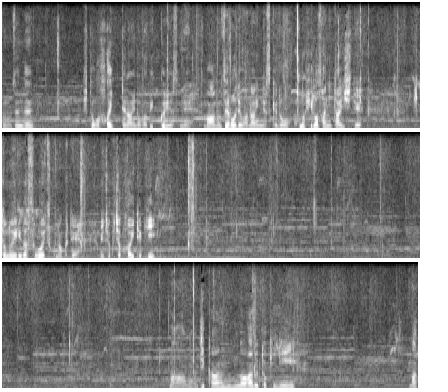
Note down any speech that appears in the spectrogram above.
でも全然人が入ってないのがびっくりですね。まあ、あのゼロではないんですけど、この広さに対して人の入りがすごい少なくて、めちゃくちゃ快適。まあ、あの時間のある時にまっ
